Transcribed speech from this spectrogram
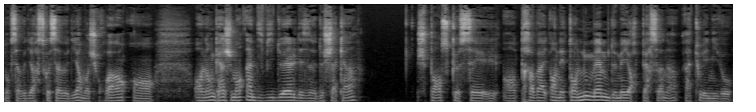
Donc ça veut dire ce que ça veut dire. Moi, je crois en, en l'engagement individuel de chacun. Je pense que c'est en travail, en étant nous-mêmes de meilleures personnes hein, à tous les niveaux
